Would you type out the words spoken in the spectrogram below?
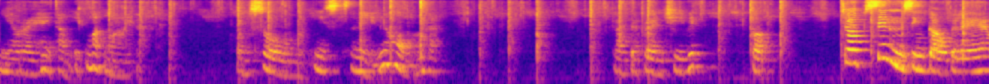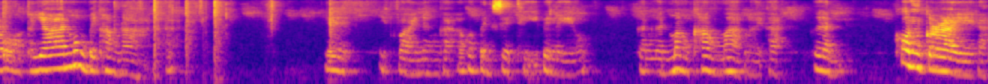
มีอะไรให้ทำอีกมากมายค่ะคนโสดมีเสน่ห์เนื้อหอมค่ะ การเปลี่ยนแปลงชีวิตก็จบสิ้นสิ่งเก่าไปแล้วทะยานมุ่งไปข้างหน้านะคะเอ๊อีกฝ่ายหนึ่งค่ะเขาก็เป็นเศรษฐีไปแล้ว การเงินมั่งคั่งมากเลยค่ะ เพื่อนคนไกลค่ะ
